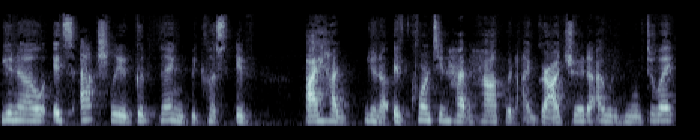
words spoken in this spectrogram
you know, it's actually a good thing because if I had, you know, if quarantine had happened, I graduated, I would have moved away.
